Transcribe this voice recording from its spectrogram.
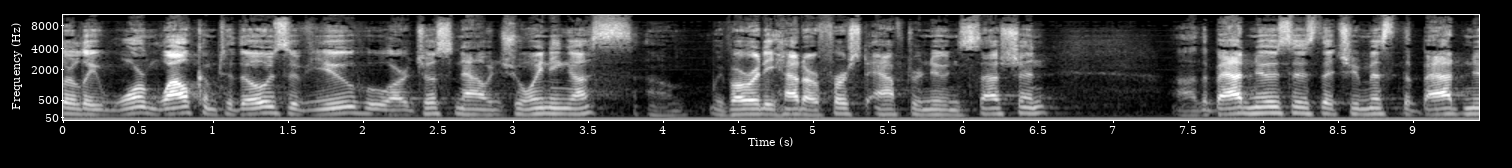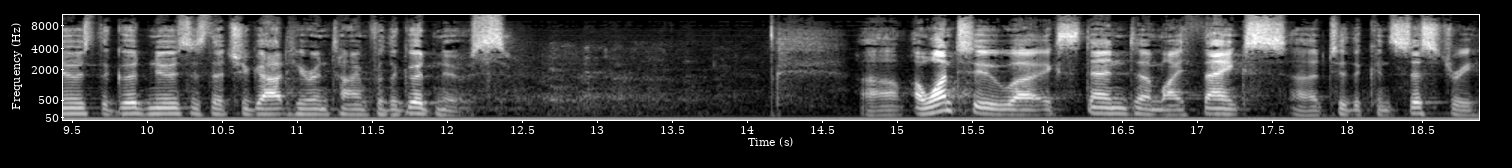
particularly warm welcome to those of you who are just now joining us. Um, we've already had our first afternoon session. Uh, the bad news is that you missed the bad news. The good news is that you got here in time for the good news. Uh, I want to uh, extend uh, my thanks uh, to the consistory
